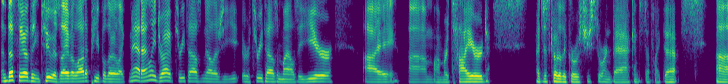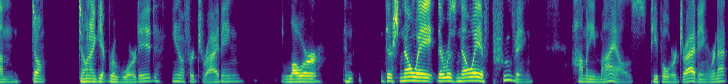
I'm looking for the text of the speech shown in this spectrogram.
and that's the other thing too, is I have a lot of people that are like, man, I only drive three thousand dollars a year or three thousand miles a year. I um, I'm retired. I just go to the grocery store and back and stuff like that. Um, don't don't I get rewarded, you know, for driving lower and there's no way there was no way of proving how many miles people were driving. We're not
